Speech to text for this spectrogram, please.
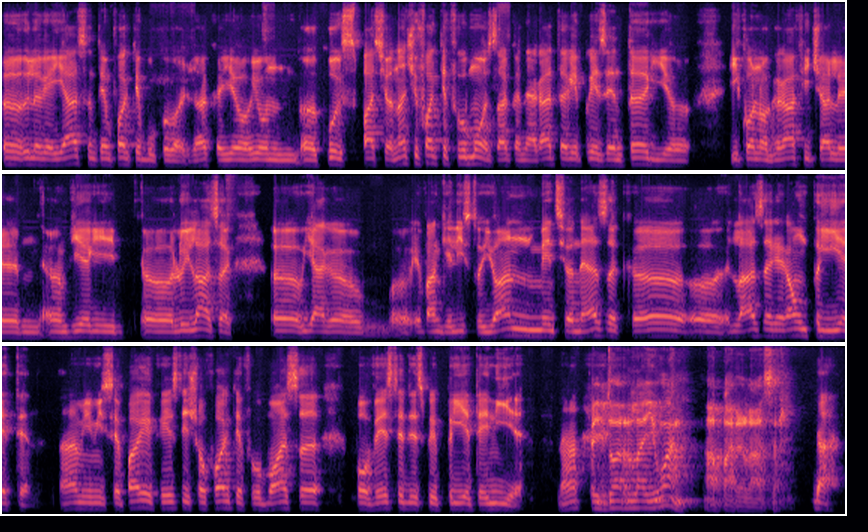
uh, îl reia, suntem foarte bucuroși, da? că e, e un uh, curs pasionant și foarte frumos, da? că ne arată reprezentări uh, iconografice ale învierii lui Lazar. Iar evanghelistul Ioan menționează că Lazar era un prieten. Da? Mi se pare că este și o foarte frumoasă poveste despre prietenie. Da? Păi doar la Ioan apare Lazar. Da,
